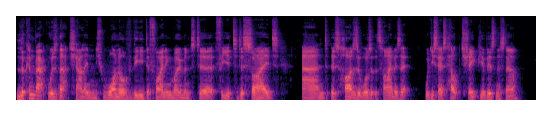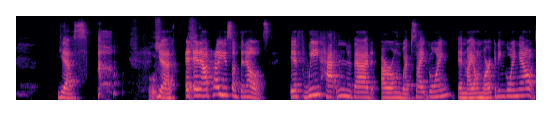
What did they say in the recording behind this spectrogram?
looking back, was that challenge one of the defining moments to for you to decide? And as hard as it was at the time, is it? Would you say it's helped shape your business now? Yes. awesome. Yes, and, and I'll tell you something else. If we hadn't have had our own website going and my own marketing going out,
